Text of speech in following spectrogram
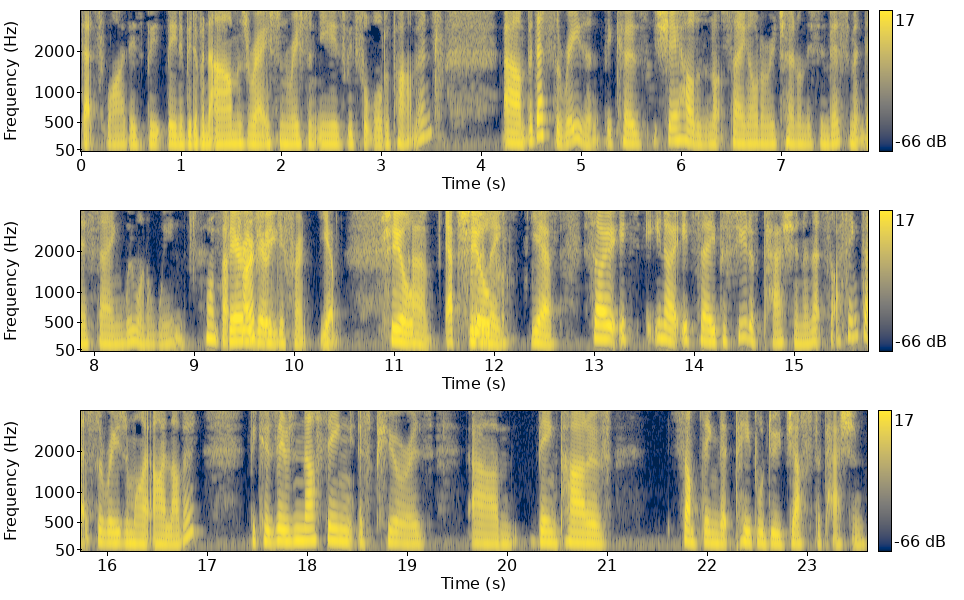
that's why there's been a bit of an arms race in recent years with football departments. Um, but that's the reason because shareholders are not saying I want a return on this investment. They're saying we want to win. Want that very trophy. very different. Yep. Shield. Um, absolutely. Shield. Yeah. So it's, you know, it's a pursuit of passion. And that's, I think that's the reason why I love it because there's nothing as pure as um, being part of something that people do just for passion.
